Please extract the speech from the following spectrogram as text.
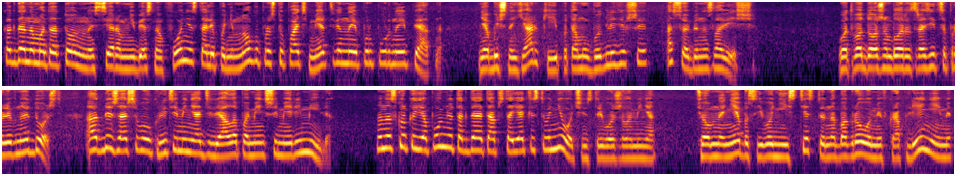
когда на монотонно-сером небесном фоне стали понемногу проступать мертвенные пурпурные пятна, необычно яркие и потому выглядевшие особенно зловеще. Вот-вот должен был разразиться проливной дождь, а от ближайшего укрытия меня отделяло по меньшей мере миля. Но, насколько я помню, тогда это обстоятельство не очень встревожило меня. Темное небо с его неестественно багровыми вкраплениями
